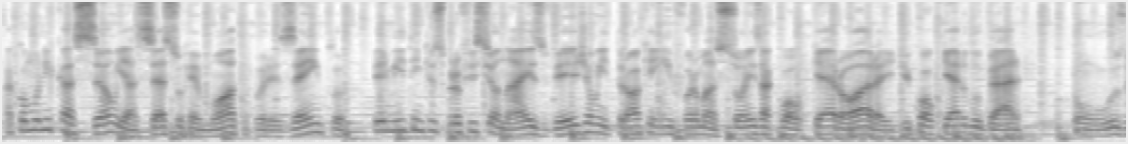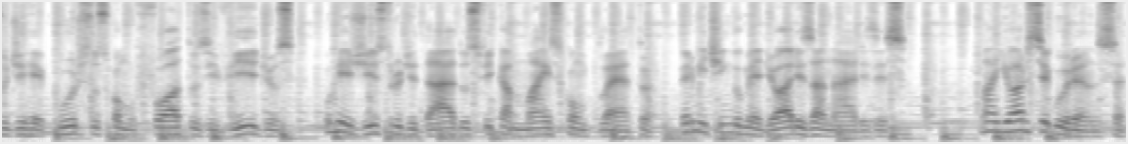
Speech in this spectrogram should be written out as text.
A comunicação e acesso remoto, por exemplo, permitem que os profissionais vejam e troquem informações a qualquer hora e de qualquer lugar. Com o uso de recursos como fotos e vídeos, o registro de dados fica mais completo, permitindo melhores análises. Maior segurança.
